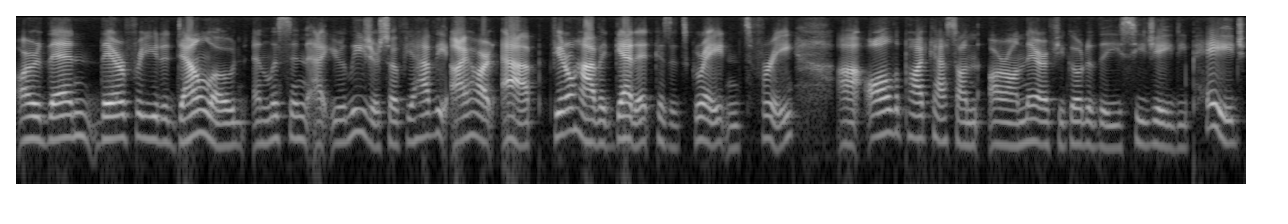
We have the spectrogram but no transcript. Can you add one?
are then there for you to download and listen at your leisure. So if you have the iHeart app, if you don't have it, get it because it's great and it's free. Uh, all the podcasts on are on there if you go to the CJAD page,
